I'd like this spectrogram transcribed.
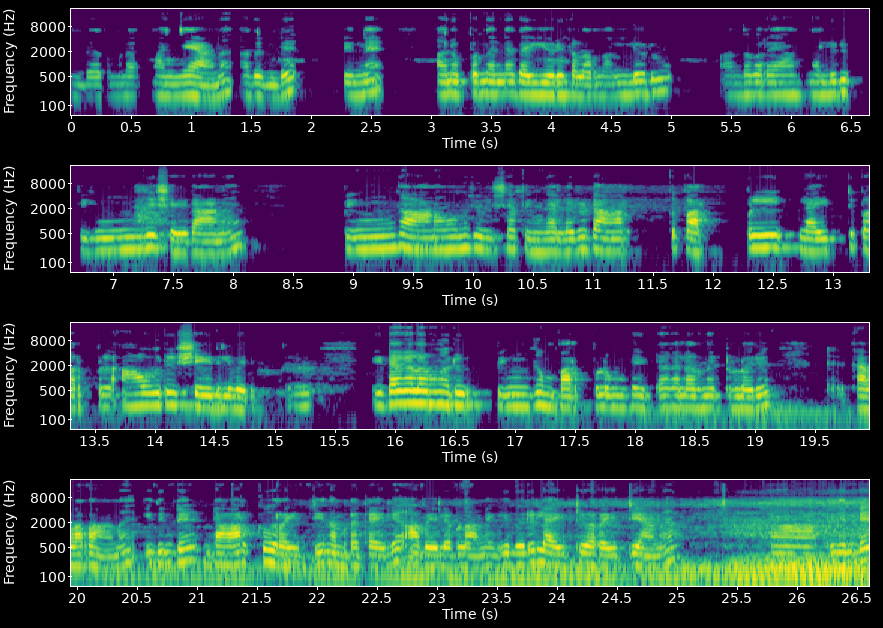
ഉണ്ട്. നമ്മുടെ മഞ്ഞയാണ് അതുണ്ട്. പിന്നെ അതിനൊപ്പം തന്നെ ദാ ഒരു കളർ നല്ലൊരു എന്താ പറയുക നല്ലൊരു പിങ്ക് ഷെയ്ഡാണ്. പിങ്ക് ആണോ എന്ന് ചോദിച്ചാൽ പിങ്ക് അല്ല ഒരു ഡാർക്ക് പർപ്പിൾ ലൈറ്റ് പർപ്പിൾ ആ ഒരു ഷെയ്ഡിൽ വരും. ഒരു ഇടകലർന്നൊരു പിങ്കും പർപ്പിളും കൂടെ ഇടകലർന്നിട്ടുള്ളൊരു കളറാണ് ഇതിന്റെ ഡാർക്ക് വെറൈറ്റി നമ്മുടെ കയ്യിൽ അവൈലബിൾ ആണ്. ഇതൊരു ലൈറ്റ് വെറൈറ്റിയാണ് ഇതിന്റെ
